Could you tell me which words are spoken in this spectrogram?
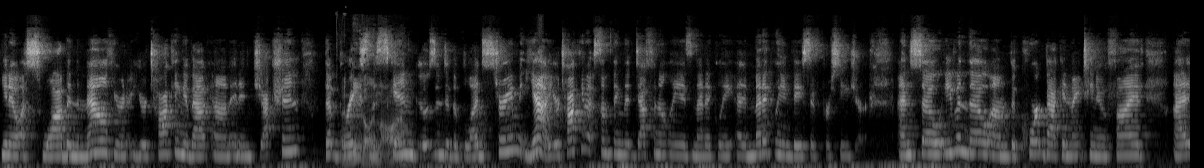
you know, a swab in the mouth. You're you're talking about um, an injection that breaks the, the skin, arm. goes into the bloodstream. Yeah, you're talking about something that definitely is medically a medically invasive procedure. And so, even though um, the court back in 1905 uh,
